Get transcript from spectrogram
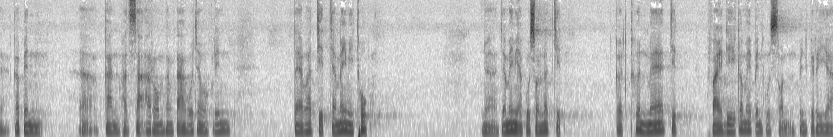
นะก็เป็นการผัสสะอารมณ์ต่างๆหัวใจหกลิ้น แต่ว่าจิตจะไม่มีทุกข์ จะไม่มีอกุศลและจิต เกิดขึ้นแม้จิตฝ่ายดีก็ไม่เป็นกุศลเป็นกิริยา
